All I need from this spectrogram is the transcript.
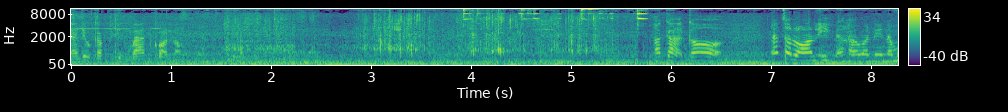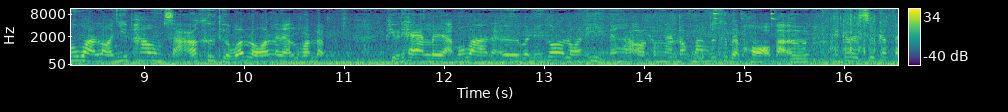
นะ เดี๋ยวกลับถึงบ้านก่อนเนาะอากาศก็น่าจะร้อนอีกนะคะ วันนี้นะเมื่อวานร้อน25องศาก็คือถือว่าร้อนเลยนะร้อนแบบ ผิวแทนเลยอะเมื่อวานอะเออวันนี้ก็ร้อนอีกนะคะ ออกทำงานนอกบ้านก็คือแบบหอบอะเอองั้นก็ไปซื้อกาแฟ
